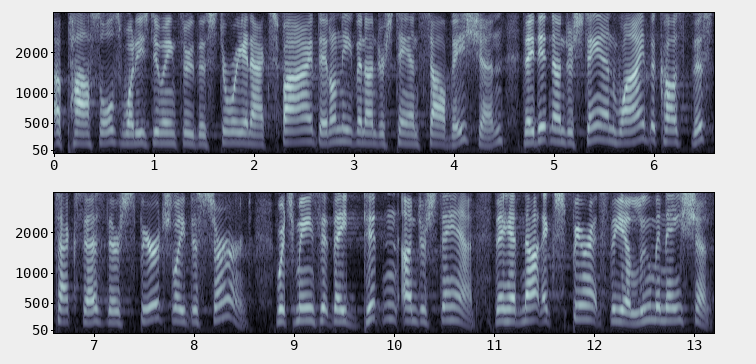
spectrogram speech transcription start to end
apostles, what he's doing through the story in Acts 5. They don't even understand salvation. They didn't understand why? Because this text says they're spiritually discerned, which means that they didn't understand. They had not experienced the illumination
